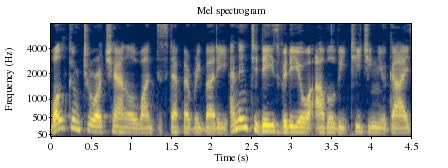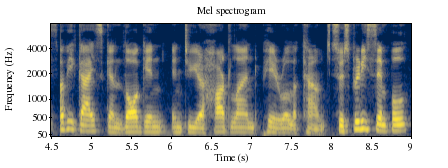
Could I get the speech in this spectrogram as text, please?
Welcome to our channel One2Step everybody and in today's video I will be teaching you guys how you guys can log in into your Heartland payroll account. So it's pretty simple.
